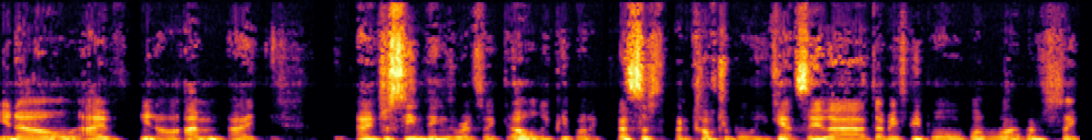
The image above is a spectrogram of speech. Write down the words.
you know, I've, you know, I'm, I, I've just seen things where it's like, oh, like people are like, that's just uncomfortable. You can't say that. That makes people blah, blah, blah. I'm just like,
